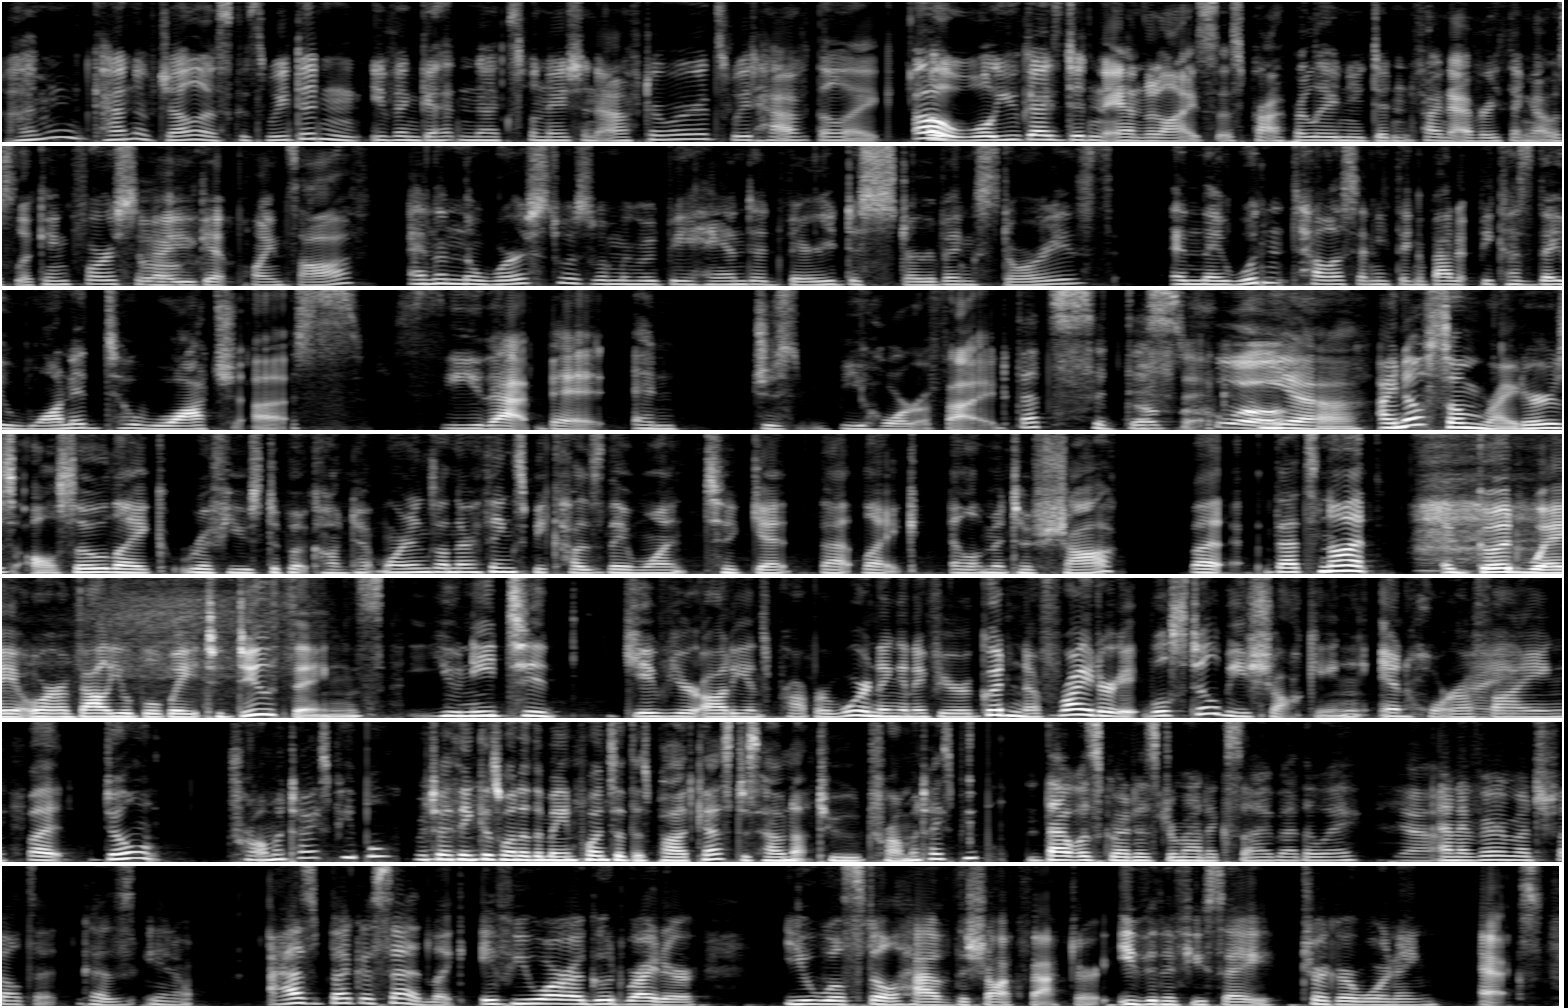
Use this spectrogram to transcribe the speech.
I'm kind of jealous because we didn't even get an explanation afterwards. We'd have the like, oh. oh, well, you guys didn't analyze this properly and you didn't find everything I was looking for, so now you get points off. And then the worst was when we would be handed very disturbing stories and they wouldn't tell us anything about it because they wanted to watch us see that bit and just be horrified. That's Oh, sadistic. cool. Yeah. I know some writers also like refuse to put content warnings on their things because they want to get that like element of shock. But that's not a good way or a valuable way to do things. You need to give your audience proper warning. And if you're a good enough writer, it will still be shocking and horrifying. But don't traumatize people, which I think is one of the main points of this podcast is how not to traumatize people. That was Greta's dramatic sigh, by the way. Yeah. And I very much felt it because, you know, as Becca said, like if you are a good writer, you will still have the shock factor. Even if you say trigger warning X,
